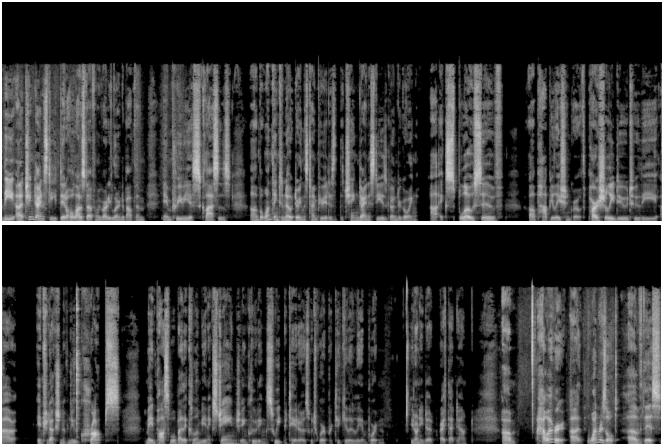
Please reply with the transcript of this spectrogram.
the uh, Qing dynasty did a whole lot of stuff, and we've already learned about them in previous classes. Uh, but one thing to note during this time period is that the Qing dynasty is undergoing uh, explosive uh, population growth, partially due to the uh, introduction of new crops made possible by the Columbian Exchange, including sweet potatoes, which were particularly important. You don't need to write that down. Um, however, uh, one result of this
